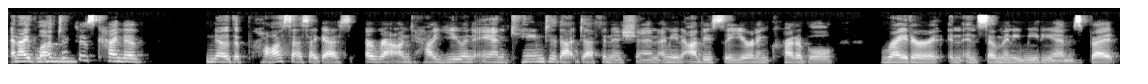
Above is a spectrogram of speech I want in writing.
And I'd love Mm. to just kind of know the process, I guess, around how you and Ann came to that definition. I mean, obviously, you're an incredible writer in, in so many mediums, but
